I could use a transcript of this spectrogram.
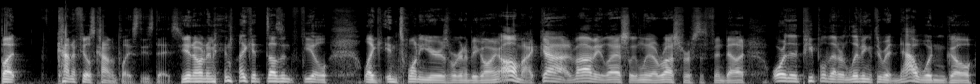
But kind of feels commonplace these days. You know what I mean? Like it doesn't feel like in 20 years we're going to be going, "Oh my god, Bobby Lashley and Lio Rush versus Finn Balor," or the people that are living through it now wouldn't go,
